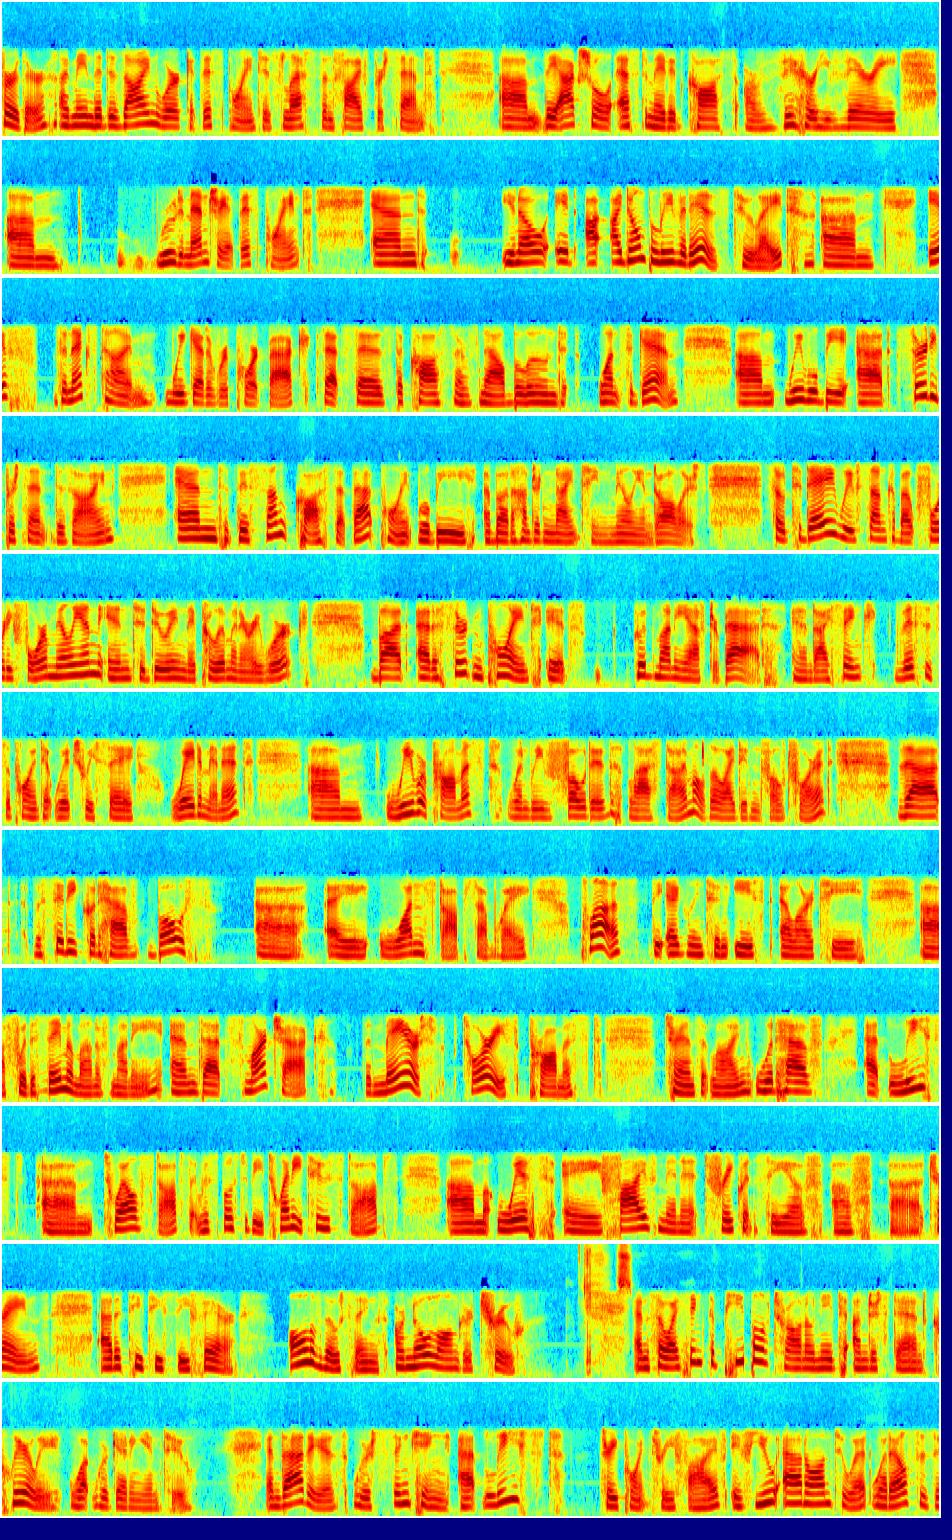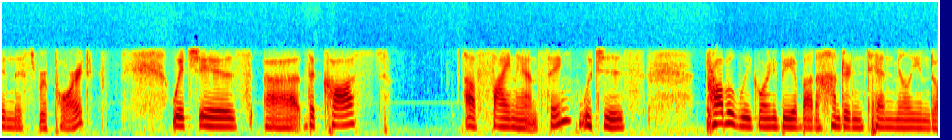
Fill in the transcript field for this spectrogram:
further. I mean, the design work at this point is less than 5%. Um, the actual estimated costs are very, very um, rudimentary at this point. And, you know, it. I, I don't believe it is too late. Um, if the next time we get a report back that says the costs have now ballooned once again, um, we will be at 30% design and the sunk costs at that point will be about 119 million dollars. So today we've sunk about 44 million into doing the preliminary work, but at a certain point it's good money after bad, and I think this is the point at which we say, wait a minute. Um, we were promised when we voted last time, although I didn't vote for it, that the city could have both uh, a one stop subway plus the Eglinton East LRT uh, for the same amount of money, and that SmartTrack, the mayor's Tory's promised transit line, would have at least um, 12 stops. It was supposed to be 22 stops. Um, with a five minute frequency of, of uh, trains at a TTC fare all of those things are no longer true. And so I think the people of Toronto need to understand clearly what we're getting into. And that is, we're sinking at least 3.35. If you add on to it what else is in this report, which is uh, the cost of financing, which is probably going to be about $110 million,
